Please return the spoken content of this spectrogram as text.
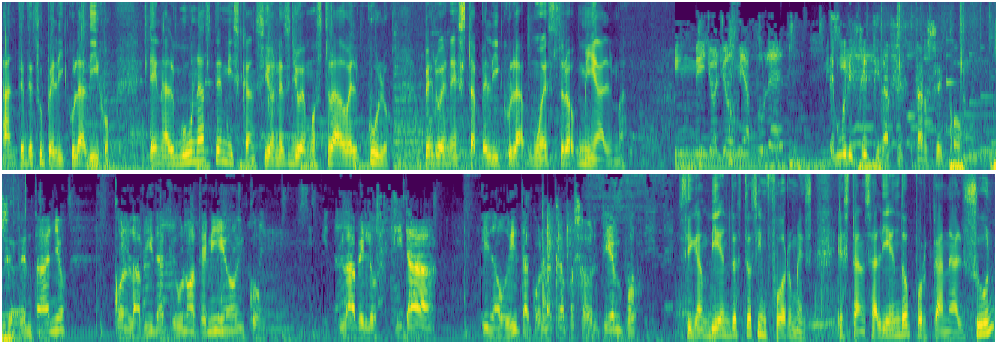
antes de su película dijo en algunas de mis canciones yo he mostrado el culo, pero en esta película muestro mi alma. Es muy difícil aceptarse con 70 años, con la vida que uno ha tenido y con la velocidad inaudita con la que ha pasado el tiempo. Sigan viendo estos informes. Están saliendo por Canal Sun,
